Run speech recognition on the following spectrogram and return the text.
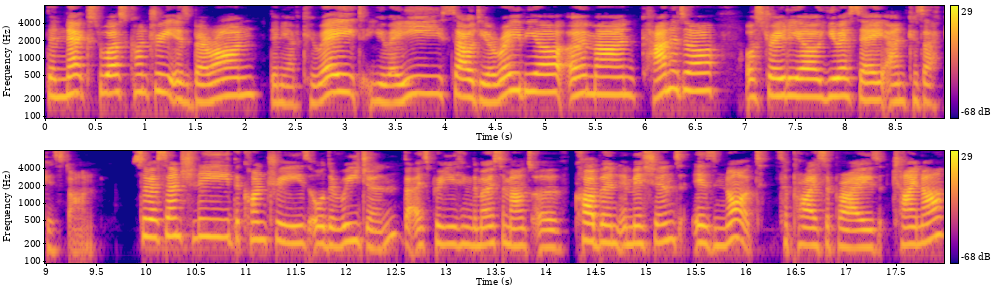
The next worst country is Bahrain. Then you have Kuwait, UAE, Saudi Arabia, Oman, Canada, Australia, USA, and Kazakhstan. So essentially, the countries or the region that is producing the most amount of carbon emissions is not, surprise, surprise, China.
